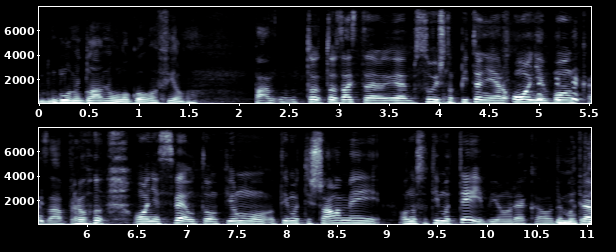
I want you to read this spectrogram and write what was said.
glumi glavnu ulogu u ovom filmu? Pa to, to zaista je suvišno pitanje jer on je Vonka zapravo. on je sve u tom filmu. Timothy Chalamet, odnosno Timotej bi on rekao da bi trebao.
